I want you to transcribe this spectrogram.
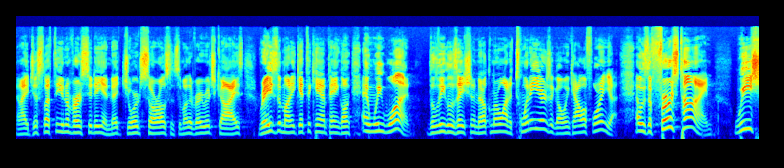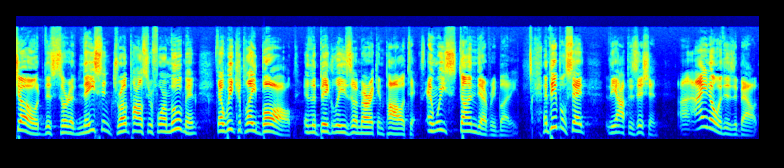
and I just left the university and met George Soros and some other very rich guys, raise the money, get the campaign going, and we won the legalization of medical marijuana 20 years ago in California. It was the first time we showed this sort of nascent drug policy reform movement that we could play ball in the big leagues of American politics. And we stunned everybody. And people said, the opposition. I know what this is about.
